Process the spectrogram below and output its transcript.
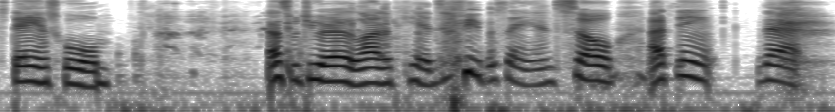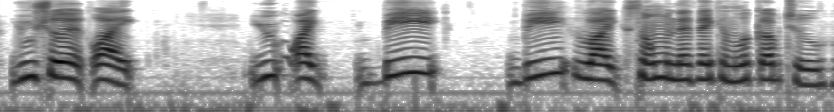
stay in school that's what you hear a lot of kids people saying so i think that you should like you like be be like someone that they can look up to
